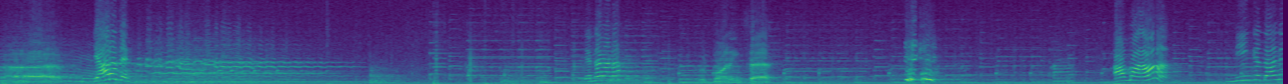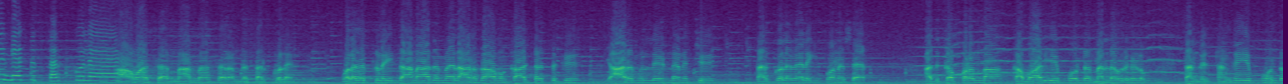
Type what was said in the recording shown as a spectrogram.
சார். யாரது? என்ன வேணும் குட் மார்னிங் சார் ஆமா நீங்க தானே நேத்து தற்கொலை? ஆமா சார் நான் தான் சார் அந்த தற்கொலை. உலகத்துல இந்த அனாதை மேல அனுதாபம் காட்டுறதுக்கு யாரும் இல்லைன்னு நினைச்சு தற்கொலை வேலைக்கு போனேன் சார் அதுக்கப்புறம் தான் கபாலியை போன்ற நல்லவர்களும் தங்கள் தங்கையை போன்ற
